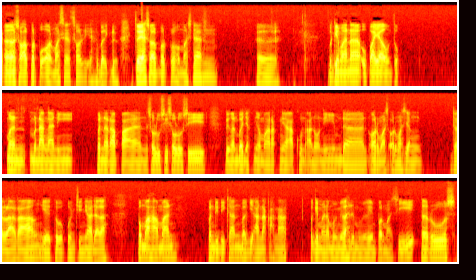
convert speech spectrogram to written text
uh, soal perpu ormas ya sorry ya balik dulu itu ya soal perpu ormas dan uh, bagaimana upaya untuk men menangani penerapan solusi-solusi dengan banyaknya maraknya akun anonim dan ormas-ormas yang terlarang yaitu kuncinya adalah pemahaman pendidikan bagi anak-anak bagaimana memilah dan memilih informasi terus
